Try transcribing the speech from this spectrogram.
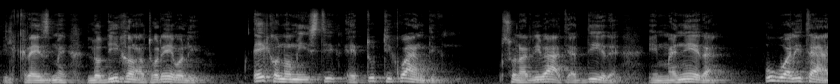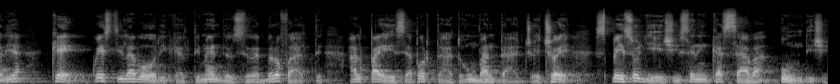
il Cresme, lo dicono autorevoli economisti e tutti quanti sono arrivati a dire in maniera ugualitaria che questi lavori che altrimenti non si sarebbero fatti al paese ha portato un vantaggio, e cioè speso 10 se ne incassava 11.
